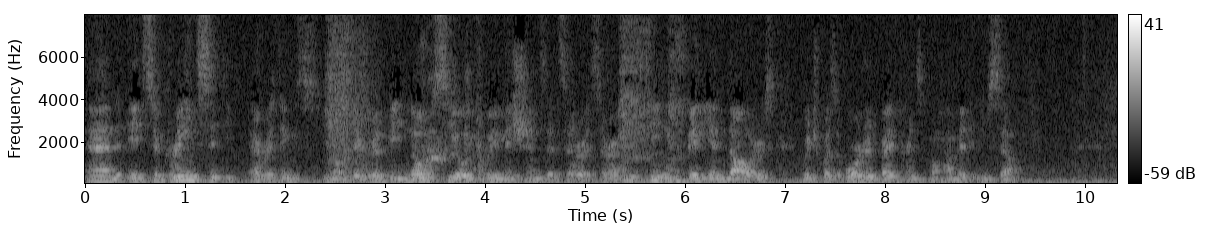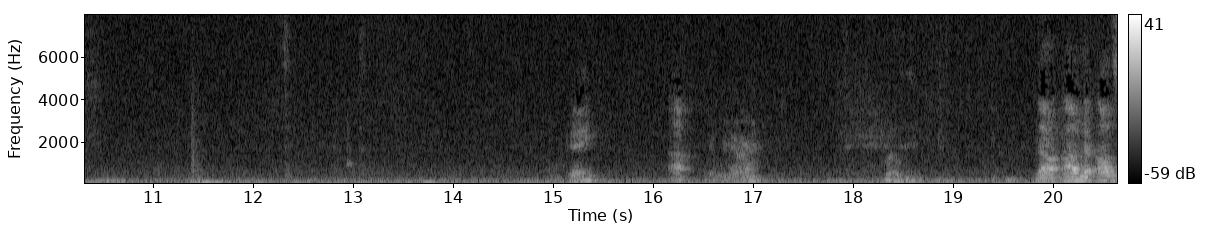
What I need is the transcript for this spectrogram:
And it's a green city. Everything's, you know, there will be no CO2 emissions, et cetera, et cetera. $15 billion, which was ordered by Prince Mohammed himself. Okay? Ah, here we are. Now, I'll, I'll,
